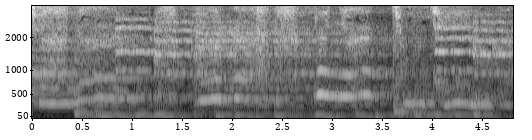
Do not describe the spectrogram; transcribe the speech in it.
Jangan pernah menyanjung cinta.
